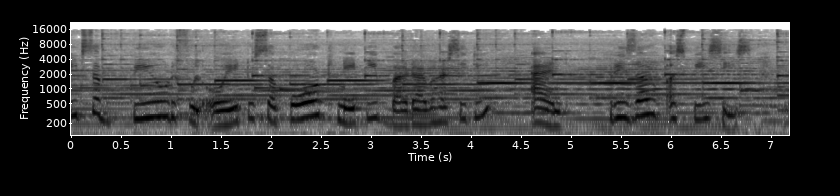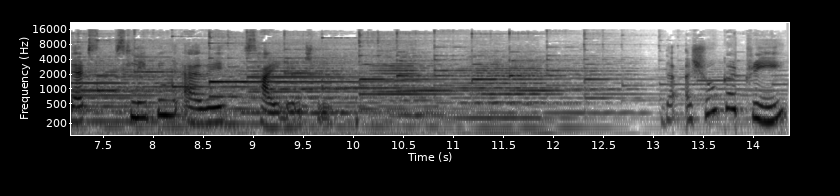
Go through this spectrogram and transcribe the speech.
It's a beautiful way to support native biodiversity and preserve a species that's slipping away silently. The Ashoka tree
